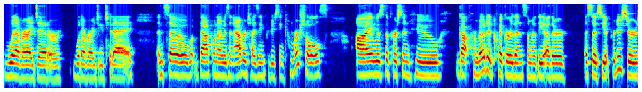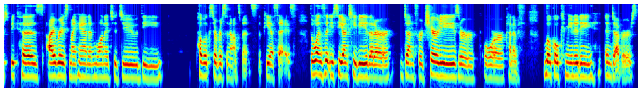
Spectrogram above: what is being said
whatever i did or whatever i do today and so back when i was in advertising producing commercials i was the person who got promoted quicker than some of the other associate producers because i raised my hand and wanted to do the public service announcements, the PSAs, the ones that you see on TV that are done for charities or or kind of local community endeavors.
